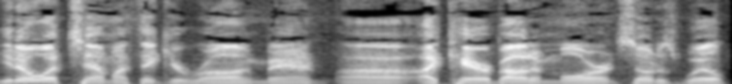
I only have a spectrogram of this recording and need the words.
You know what, Tim? I think you're wrong, man. Uh, I care about him more, and so does Will.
